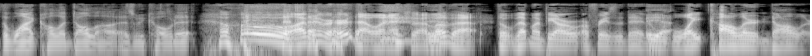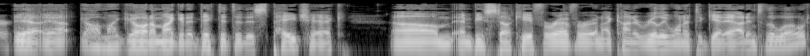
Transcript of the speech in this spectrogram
the white collar dollar, as we called it. oh, I've never heard that one actually. I Yeah. love that. Th- That might be our, our phrase of the day. The Yeah. white collar dollar. Yeah, yeah. Oh my god, I might get addicted to this paycheck, um, and be stuck here forever. And I kind of really wanted to get out into the world.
